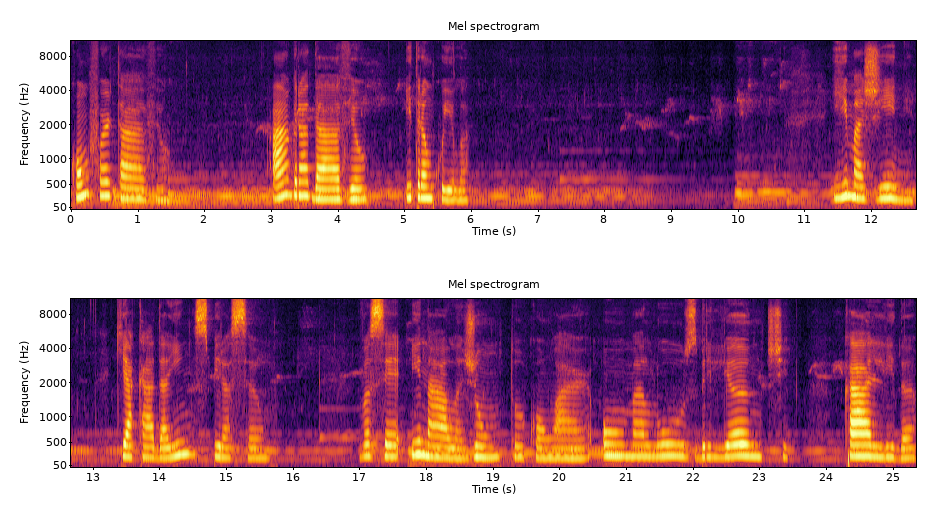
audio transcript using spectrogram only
confortável, agradável e tranquila. E imagine que a cada inspiração você inala junto com o ar uma luz brilhante, cálida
